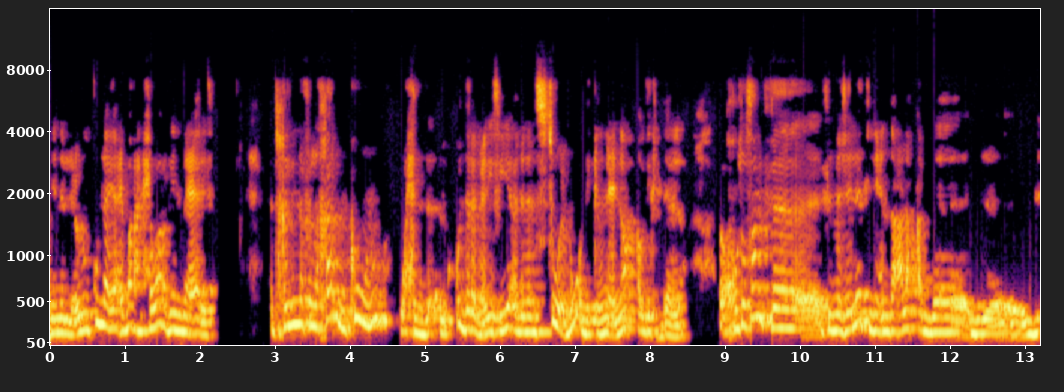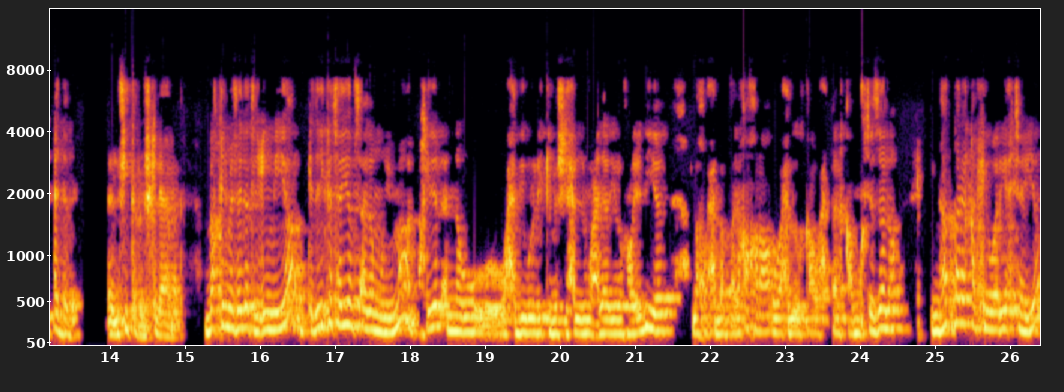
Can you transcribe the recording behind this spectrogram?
لأن العلوم كلها هي عبارة عن حوار بين المعارف. تخلينا في الآخر نكونوا واحد القدرة المعرفية أننا نستوعبوا ديك المعنى أو ديك الدلالة. خصوصا في المجالات اللي عندها علاقة بالأدب الفكر بشكل عام. باقي المجالات العلمية كذلك هي مسألة مهمة خلال أنه واحد يوري لك كيفاش يحل المعادله ديالو في الرياضيات الآخر حلها بطريقة أخرى واحد لقى واحد الطريقة مختزلة. إن هذه الطريقة الحوارية حتى هي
